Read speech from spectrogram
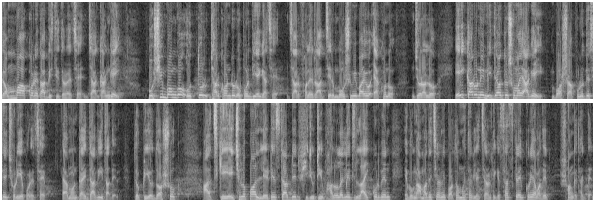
লম্বা অক্ষরেখা বিস্তৃত রয়েছে, যা গাঙ্গেই পশ্চিমবঙ্গ, উত্তর ঝাড়খণ্ডের ওপর দিয়ে গেছে, যার ফলে রাজ্যের মৌসুমি বায়ু এখনও জোরালো। এই কারণে নির্ধারিত সময় আগেই বর্ষা পুরো দেশে ছড়িয়ে পড়েছে। এমনটাই দাবি তাদের। তো প্রিয় দর্শক, আজকে এই ছিল পাওয়ার লেটেস্ট আপডেট। ভিডিওটি ভালো লাগলে লাইক করবেন এবং আমাদের চ্যানেলে প্রথম হয়ে থাকলে চ্যানেলটিকে সাবস্ক্রাইব করে আমাদের সঙ্গে থাকবেন।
